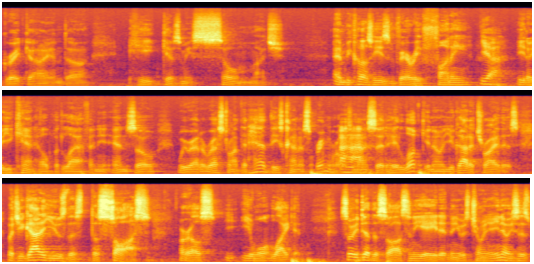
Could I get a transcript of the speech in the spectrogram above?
great guy, and uh, he gives me so much. And because he's very funny, Yeah. you know, you can't help but laugh. And, and so we were at a restaurant that had these kind of spring rolls, and Uh-huh. I said, "Hey, look, you know, you got to try this, but you got to use this the sauce, or else y- you won't like it." So he did the sauce, and he ate it, and he was showing you know, he says,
